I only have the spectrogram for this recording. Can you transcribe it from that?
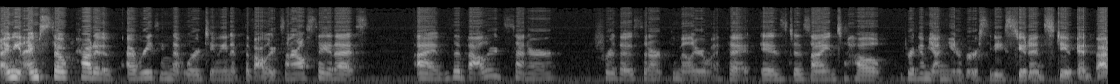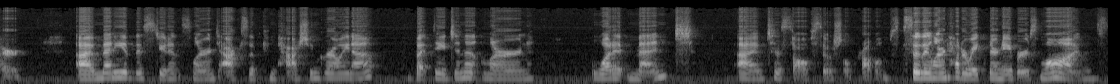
I mean, I'm so proud of everything that we're doing at the Ballard Center. I'll say this. Um, the Ballard Center, for those that aren't familiar with it, is designed to help Brigham Young University students do good better. Uh, many of the students learned acts of compassion growing up, but they didn't learn what it meant um, to solve social problems. So they learned how to rake their neighbors' lawns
